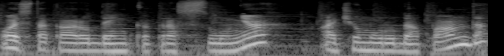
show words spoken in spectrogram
Ось така руденька красуня. А чому руда панда?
